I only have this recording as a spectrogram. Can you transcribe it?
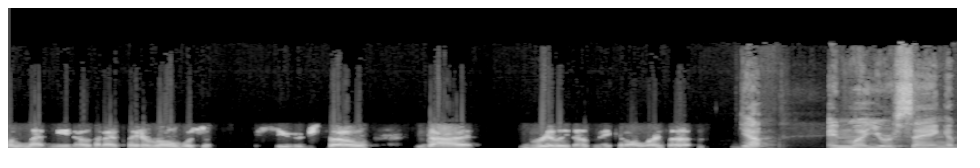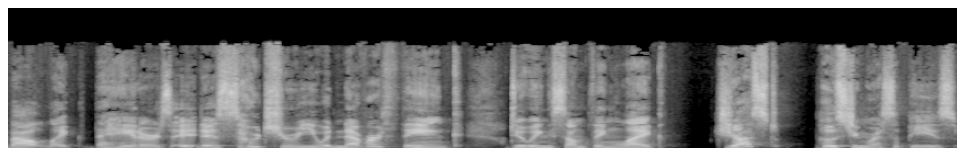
to let me know that I played a role was just huge. So that really does make it all worth it. Yep in what you were saying about like the haters, it is so true. You would never think doing something like just posting recipes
